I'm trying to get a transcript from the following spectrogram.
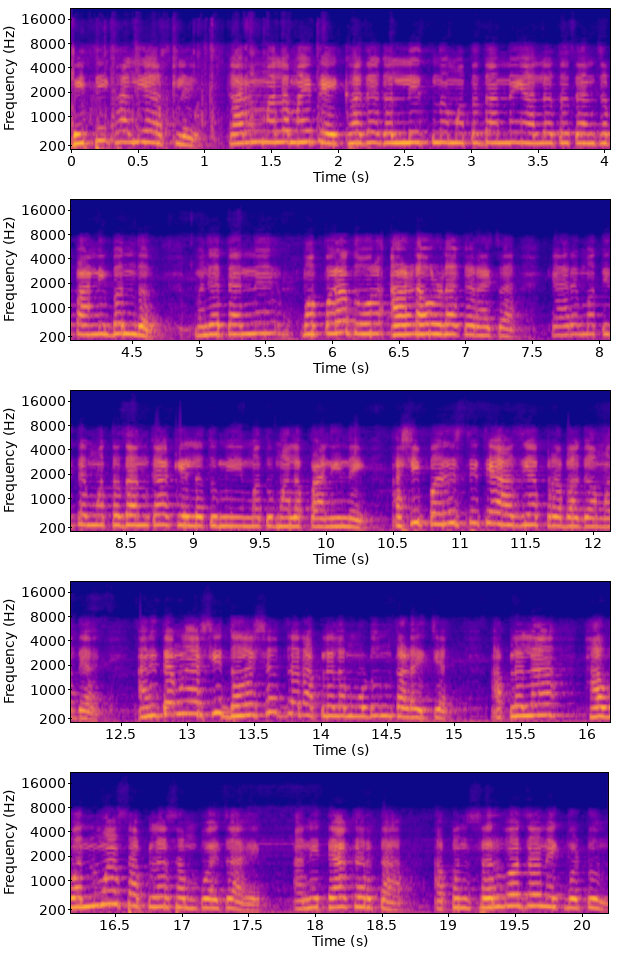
भीती खाली असले कारण मला माहिती आहे एखाद्या गल्लीतनं मतदान नाही आलं तर त्यांचं पाणी बंद. म्हणजे त्यांनी मग परत ओर- आरडाओरडा करायचा की अरे मग तिथे मतदान का केलं तुम्ही? मग तुम्हाला पाणी नाही. अशी परिस्थिती आज या प्रभागामध्ये आहे. आणि त्यामुळे अशी दहशत जर आपल्याला मोडून काढायची आहे आपल्याला हा वनवास आपला संपवायचा आहे. आणि त्याकरता आपण सर्वजण एकवटून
